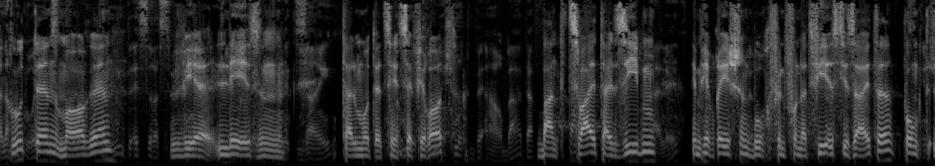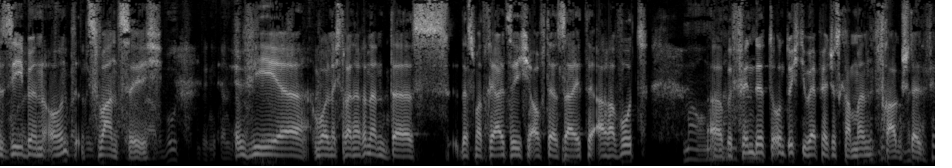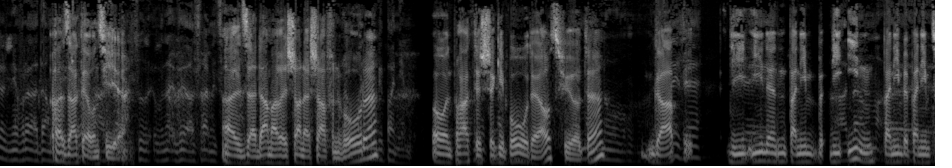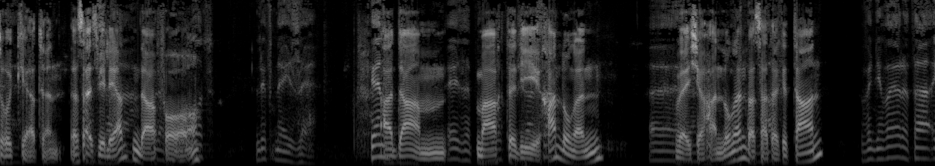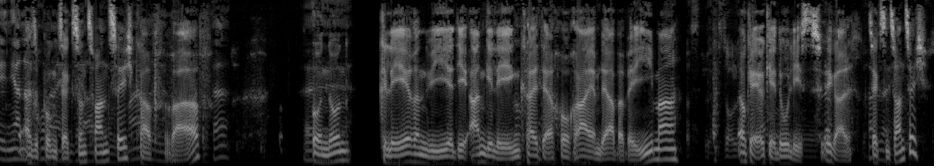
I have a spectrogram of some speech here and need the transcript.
Guten Morgen. Wir lesen Talmud der 10 Sephirot, Band 2, Teil 7. Im hebräischen Buch 504 ist die Seite, Punkt 27. Wir wollen euch daran erinnern, dass das Material sich auf der Seite Aravut äh, befindet und durch die Webpages kann man Fragen stellen. Was sagt er uns hier? Als Adam Arishon erschaffen wurde und praktische Gebote ausführte, gab die ihnen Panim, die ihn Panim be Panim zurückkehrten. Das heißt, wir lernten davor, Adam machte die Handlungen welche Handlungen? Was hat er getan? Also Punkt 26, Kaf Waf. Und nun klären wir die Angelegenheit der Choraim, der Abaveima. Okay, okay, du liest. Egal. 26?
